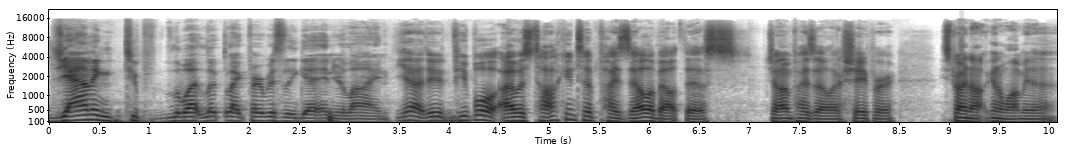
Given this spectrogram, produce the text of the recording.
jamming to what looked like purposely get in your line. Yeah, dude. People, I was talking to Pyzel about this. John Pyzel, our shaper. He's probably not gonna want me to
